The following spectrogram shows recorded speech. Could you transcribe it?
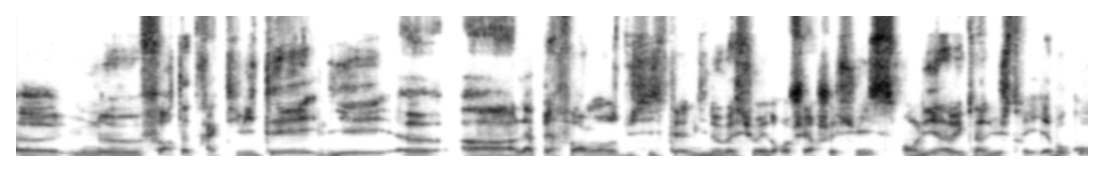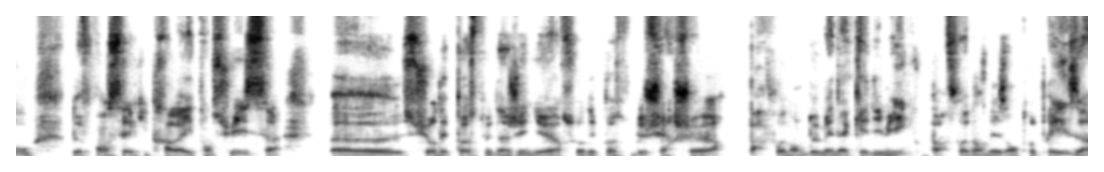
euh, une forte attractivité liée à la performance du système d'innovation et de recherche suisse en lien avec l'industrie. Il y a beaucoup de Français qui travaillent en Suisse sur des postes d'ingénieurs, sur des postes de chercheurs, parfois dans le domaine académique ou parfois dans des entreprises,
